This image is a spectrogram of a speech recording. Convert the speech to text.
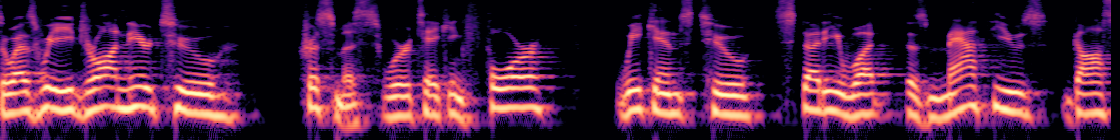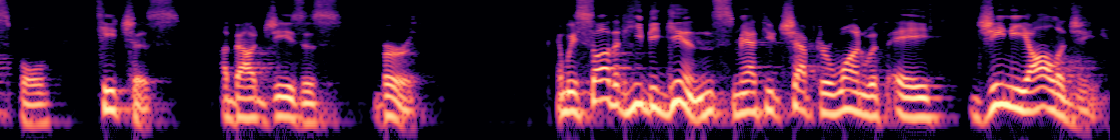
So, as we draw near to Christmas, we're taking four weekends to study what does Matthew's gospel teach us about Jesus' birth. And we saw that he begins Matthew chapter 1 with a genealogy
